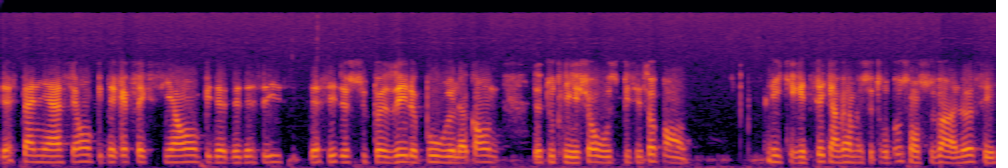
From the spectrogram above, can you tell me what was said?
de stagnation, puis de réflexion, puis de, d'essayer, d'essayer de supposer le pour et le contre de toutes les choses. Puis c'est ça qu'on les critiques envers M. Trudeau sont souvent là, c'est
